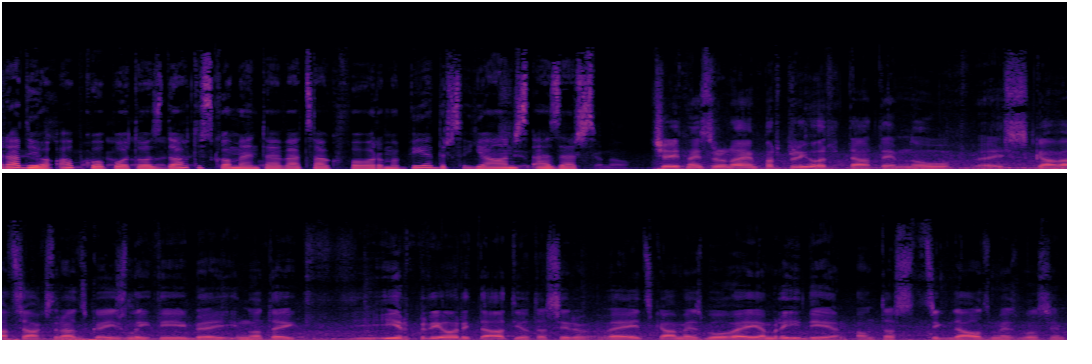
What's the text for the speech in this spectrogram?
Radio apkopotos datus komentē vecāku fóruma biedrs Jānis Ezers. Šeit mēs runājam par prioritātēm. Nu, es kā vecāks redzu, ka izglītība noteikti ir prioritāte, jo tas ir veids, kā mēs būvējam rītdienu. Un tas, cik daudz mēs būsim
